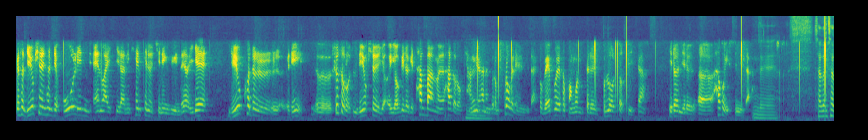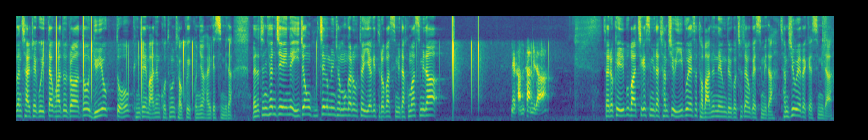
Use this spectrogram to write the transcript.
그래서 뉴욕시는 현재 All in NYC라는 캠페인을 진행 중인데요. 이게 뉴요커들이 어, 스스로 좀 뉴욕시를 여- 여기저기 탐방을 하도록 장려하는 그런 프로그램입니다. 그 외부에서 관광객들을 불러올 수 없으니까 이런 일을 어, 하고 있습니다. 네. 차근차근 잘 되고 있다고 하더라도 뉴욕도 굉장히 많은 고통을 겪고 있군요. 알겠습니다. 맨하튼 현지에 있는 이정우 국제금융 전문가로부터 이야기 들어봤습니다. 고맙습니다. 네, 감사합니다. 자, 이렇게 1부 마치겠습니다. 잠시 후 2부에서 더 많은 내용 들고 찾아오겠습니다. 잠시 후에 뵙겠습니다.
